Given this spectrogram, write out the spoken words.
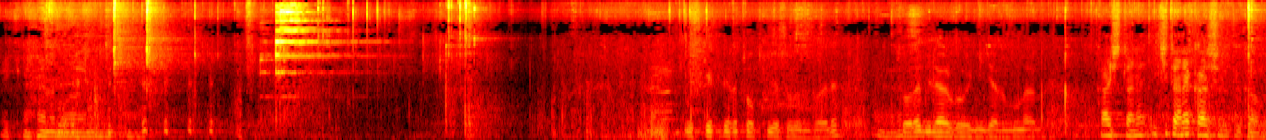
Muayene. Misketleri topluyorsunuz böyle. Sonra bilardo oynayacağız bunlarla. Kaç tane? İki tane karşılıklı kaldı.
